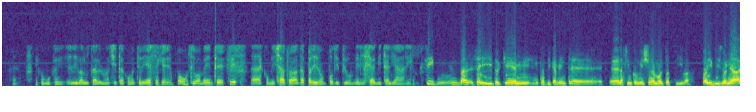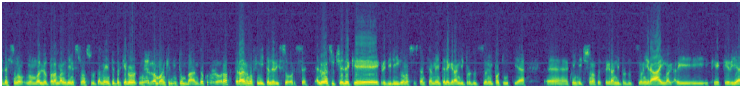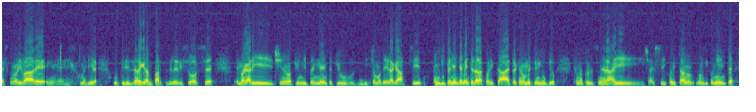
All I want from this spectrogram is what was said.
e comunque rivalutare una città come Trieste che un po' ultimamente sì. è cominciato ad apparire un po' di più negli schermi italiani. Sì, ma sai perché mm, praticamente eh, la Film Commission è molto attiva. Poi bisogna, adesso no, non voglio parlare male di nessuno assolutamente perché loro, noi avevamo anche vinto un bando con loro, però erano finite le risorse. E allora succede che prediligono sostanzialmente le grandi produzioni, un po' tutti, eh, eh, quindi ci sono queste grandi produzioni RAI magari che, che riescono ad arrivare e dire, utilizzare gran parte delle risorse e magari il cinema più indipendente, più diciamo dei ragazzi, indipendentemente dalla qualità, eh, perché non metto in dubbio che una produzione RAI cioè, sia di qualità, non, non dico niente,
